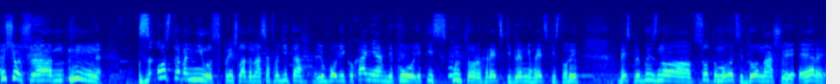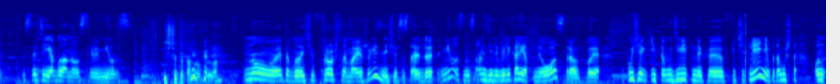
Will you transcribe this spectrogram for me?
Ну що ж, ем, з острова Мілос прийшла до нас Афродіта любові і кохання, яку якийсь скульптор грецький, древньогрецький створив десь приблизно в сотому році до нашої ери. Кстати, я была на острове Милос. І що ти там робила? Ну, это было еще в прошлой моей жизни, еще в составе до этого Милос. На самом деле великолепный остров, э, куча каких-то удивительных э, впечатлений, потому что он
